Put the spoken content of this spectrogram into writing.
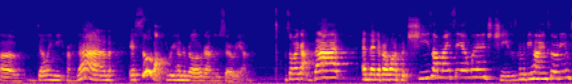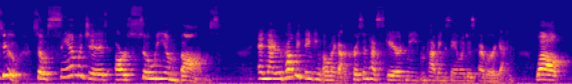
of deli meat from them is still about 300 milligrams of sodium. So I got that. And then if I want to put cheese on my sandwich, cheese is going to be high in sodium too. So sandwiches are sodium bombs. And now you're probably thinking, oh my God, Kristin has scared me from having sandwiches ever again. Well,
